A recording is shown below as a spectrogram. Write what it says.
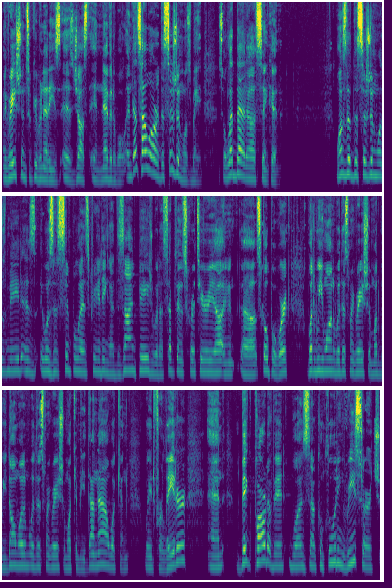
migration to Kubernetes is just inevitable. And that's how our decision was made. So let that uh, sink in. Once the decision was made, it was as simple as creating a design page with acceptance criteria and uh, scope of work, what we want with this migration, what we don't want with this migration, what can be done now, what can wait for later. And big part of it was uh, concluding research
